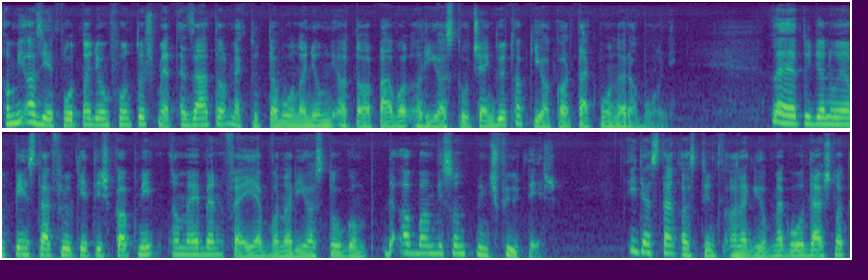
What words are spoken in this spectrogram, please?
ami azért volt nagyon fontos, mert ezáltal meg tudta volna nyomni a talpával a riasztócsengőt, ha ki akarták volna rabolni. Lehet ugyanolyan pénztárfülkét is kapni, amelyben feljebb van a riasztógomb, de abban viszont nincs fűtés. Így aztán azt tűnt a legjobb megoldásnak,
